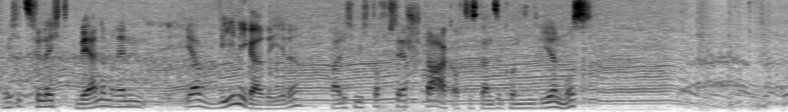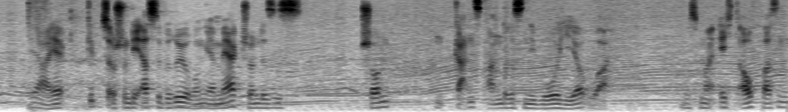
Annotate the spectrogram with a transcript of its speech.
wo ich jetzt vielleicht während dem Rennen eher weniger rede, weil ich mich doch sehr stark auf das Ganze konzentrieren muss. Ja, hier gibt es auch schon die erste Berührung. Ihr merkt schon, das ist schon ein ganz anderes Niveau hier. Boah, muss man echt aufpassen.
